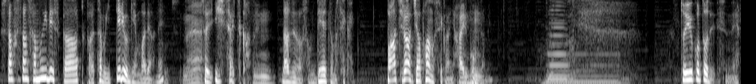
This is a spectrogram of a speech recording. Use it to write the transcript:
スタッフさん寒いですか？とか多分言ってるよ、現場ではねそね。それ一切使わない。うん。なぜならそのデートの世界、バーチャラージャパンの世界に入り込むために。ということでですね、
